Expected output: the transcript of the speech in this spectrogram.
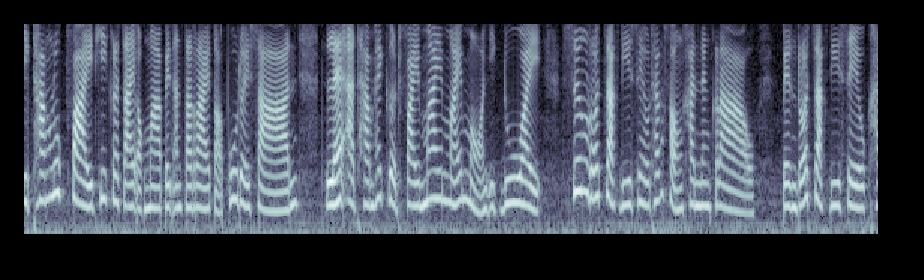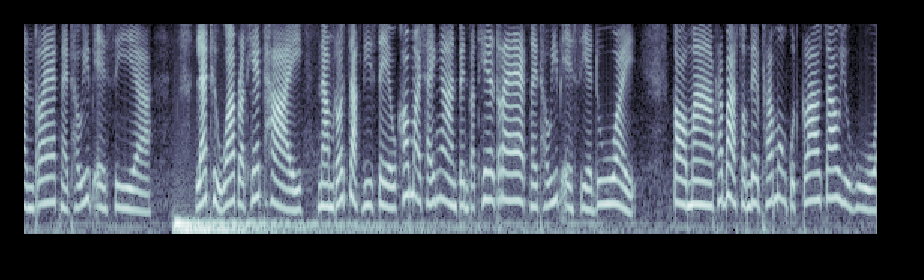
อีกทั้งลูกไฟที่กระจายออกมาเป็นอันตรายต่อผู้โดยสาร และอาจทำให้เกิดไฟไหม้ไม้หมอนอีกด้วย ซึ่งรถจักรดีเซลทั้งสองคันดังกล่าว เป็นรถจักรดีเซลคันแรกในทวีปเอเชียและถือว่าประเทศไทยนำรถจักรดีเซลเข้ามาใช้งานเป็นประเทศแรกในทวีปเอเชียด้วย ต่อมาพระบาทสมเด็จพระมงกุฎเกล้าเจ้าอยู่หัว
